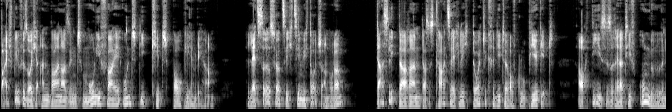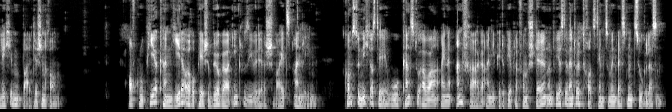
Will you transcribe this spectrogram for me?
Beispiel für solche Anbahner sind Monify und die Kit Bau GmbH. Letzteres hört sich ziemlich deutsch an, oder? Das liegt daran, dass es tatsächlich deutsche Kredite auf Groupier gibt. Auch dies ist relativ ungewöhnlich im baltischen Raum. Auf Groupier kann jeder europäische Bürger inklusive der Schweiz anlegen. Kommst du nicht aus der EU, kannst du aber eine Anfrage an die P2P-Plattform stellen und wirst eventuell trotzdem zum Investment zugelassen.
